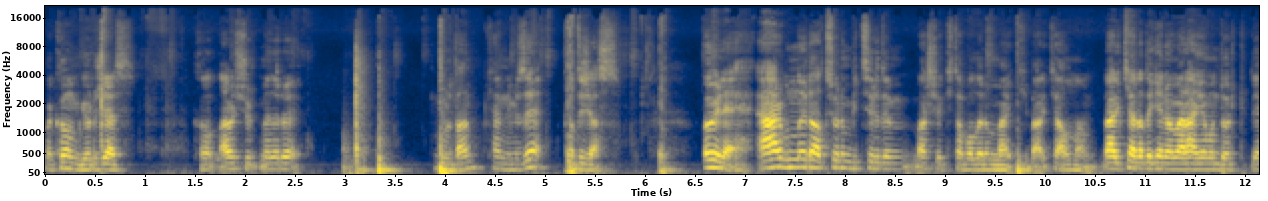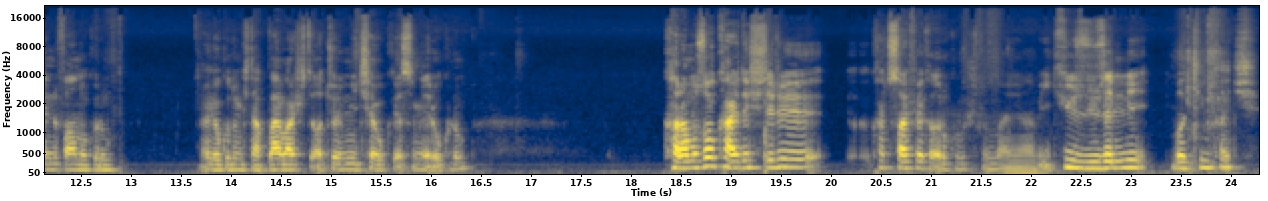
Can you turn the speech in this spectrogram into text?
Bakalım göreceğiz. Kanıtlar ve çürütmeleri buradan kendimize katacağız. Öyle. Eğer bunları atıyorum bitirdim. Başka kitap alırım belki. Belki almam. Belki arada gene Ömer Hayyam'ın dörtlüklerini falan okurum. Öyle okuduğum kitaplar var işte. Atıyorum Nietzsche okuyasım yeri okurum. Karamazov kardeşleri kaç sayfaya kadar okumuştum ben ya? Bir 200-150 bakayım kaç.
